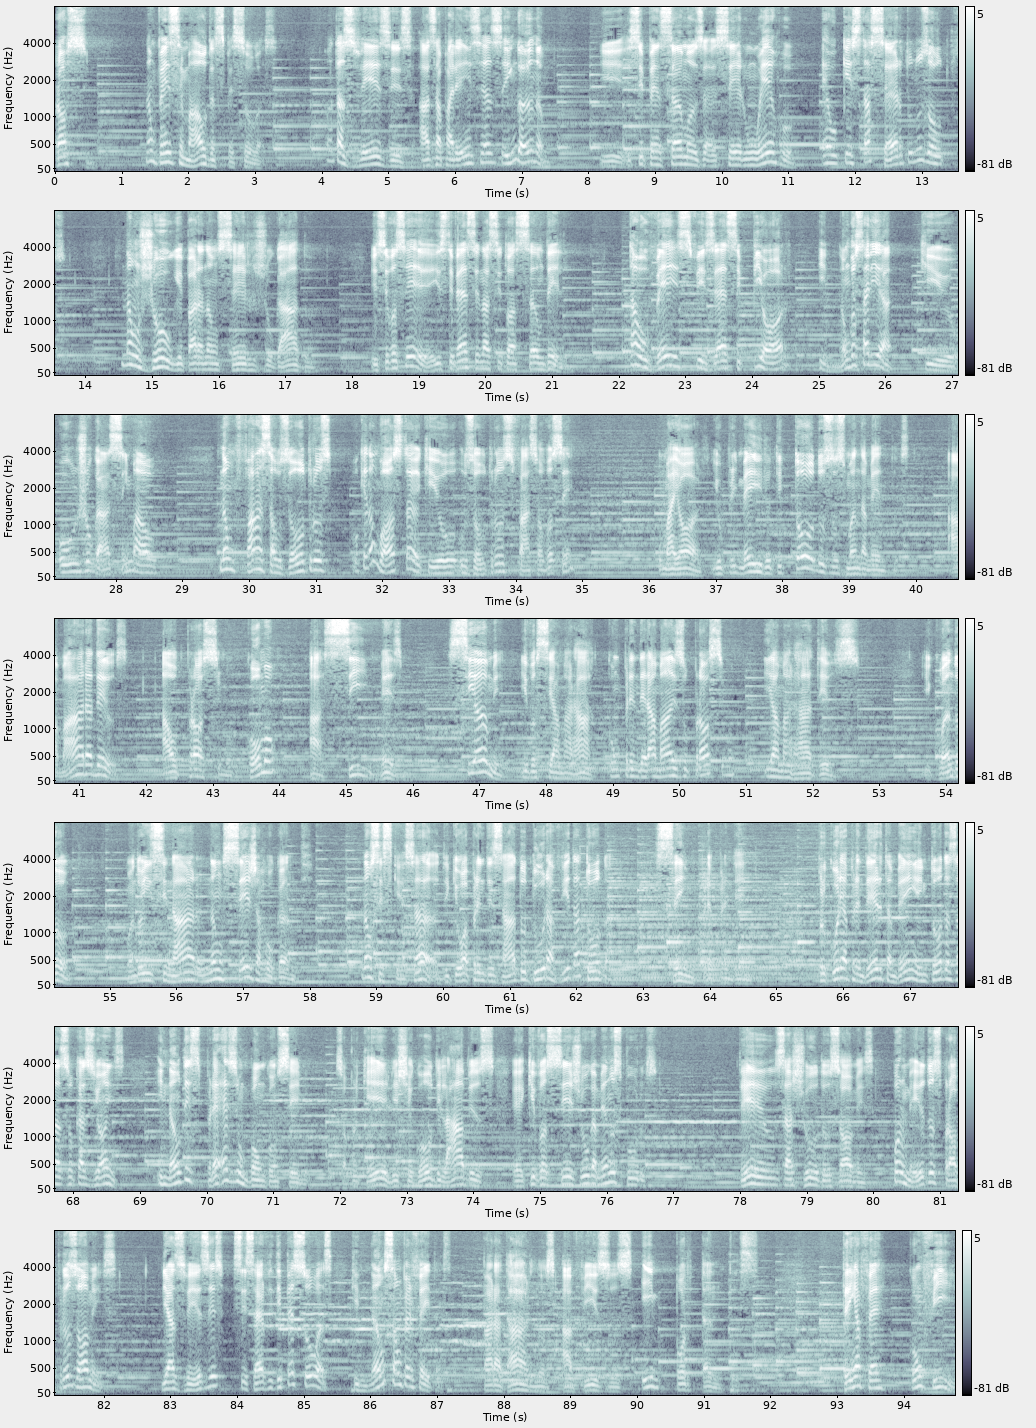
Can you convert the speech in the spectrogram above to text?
próximo. Não pense mal das pessoas. Quantas vezes as aparências enganam? E se pensamos eh, ser um erro, é o que está certo nos outros. Não julgue para não ser julgado. E se você estivesse na situação dele, talvez fizesse pior e não gostaria que o julgassem mal. Não faça aos outros o que não gosta que o, os outros façam a você. O maior e o primeiro de todos os mandamentos: amar a Deus, ao próximo, como a si mesmo. Se ame e você amará, compreenderá mais o próximo e amará a Deus. E quando quando ensinar, não seja arrogante. Não se esqueça de que o aprendizado dura a vida toda, sempre aprendendo. Procure aprender também em todas as ocasiões e não despreze um bom conselho, só porque lhe chegou de lábios eh, que você julga menos puros. Deus ajuda os homens por meio dos próprios homens. E às vezes se serve de pessoas que não são perfeitas para dar-nos avisos importantes. Tenha fé, confie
